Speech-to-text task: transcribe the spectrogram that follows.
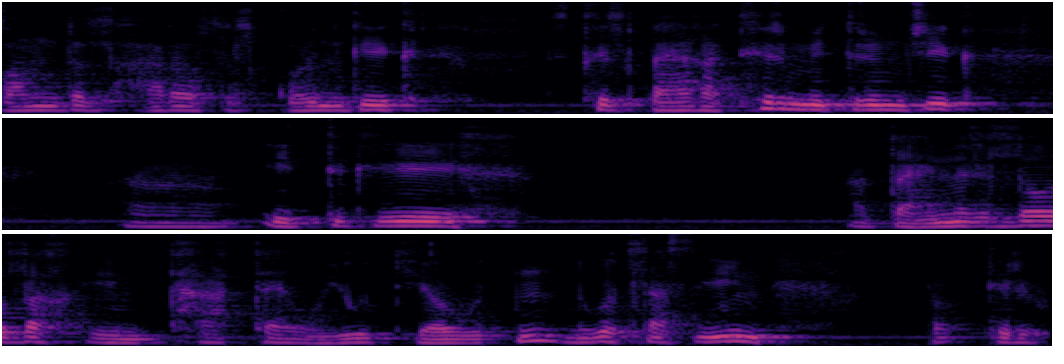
гомдол, харуулсал, гунгийг сэтгэлд байгаа тэр мэдрэмжийг эдгэх одоо амирлуулах ийм таатай уюуд явагдана. Нөгөө талаас ийм тэр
